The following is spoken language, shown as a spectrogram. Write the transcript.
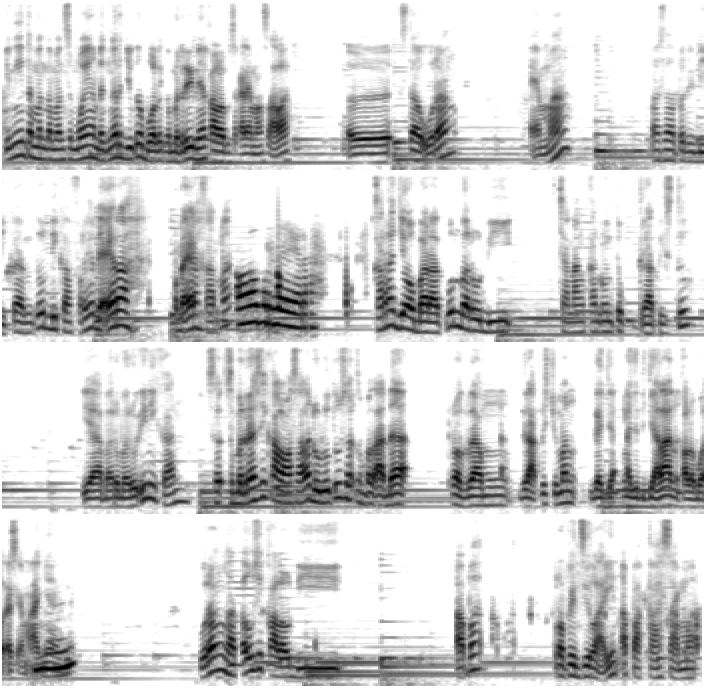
ini teman-teman semua yang denger juga boleh ngebenerin ya kalau misalkan emang salah eh setahu orang emang masalah pendidikan tuh di covernya daerah per daerah karena Oh, per daerah. karena Jawa Barat pun baru dicanangkan untuk gratis tuh ya baru-baru ini kan Se- sebenarnya sih kalau nggak salah dulu tuh se- sempat ada program gratis cuman nggak nggak jadi jalan kalau buat SMA-nya Hmm. orang nggak tahu sih kalau di apa provinsi lain apakah sama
